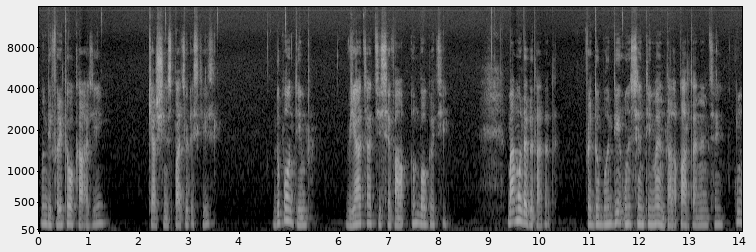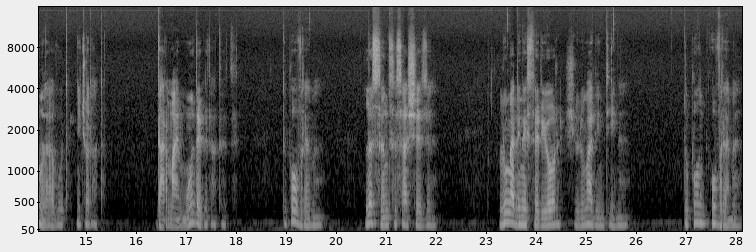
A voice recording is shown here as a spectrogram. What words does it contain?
în diferite ocazii, chiar și în spațiu deschis, după un timp, viața ți se va îmbogăți. Mai mult decât atât, vei dobândi un sentiment al apartenenței cum nu l-ai avut niciodată. Dar mai mult decât atât, după o vreme, lăsând să se așeze lumea din exterior și lumea din tine, după o vreme,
